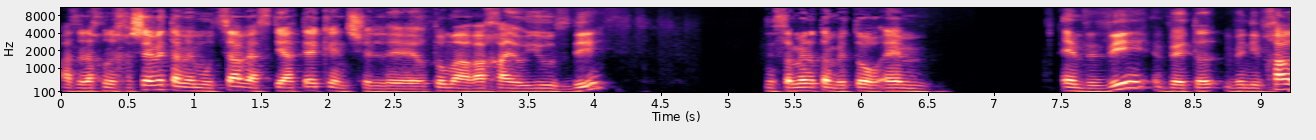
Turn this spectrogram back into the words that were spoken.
אז אנחנו נחשב את הממוצע והסטיית תקן של אה, אותו מערך IOUSD, נסמן אותם בתור M, M ו-V, ונבחר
